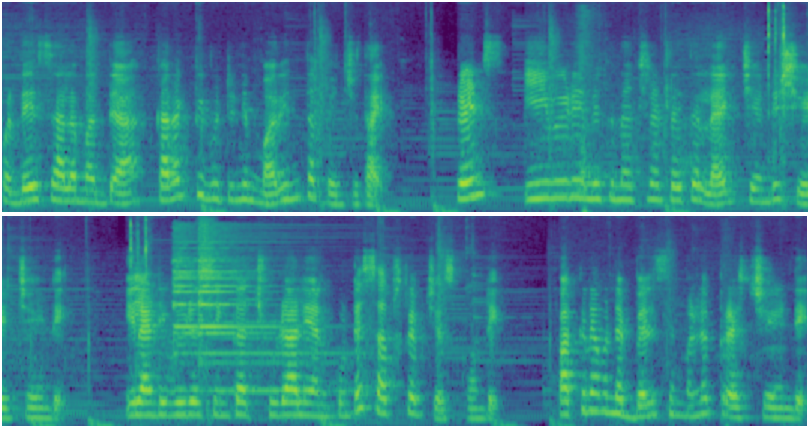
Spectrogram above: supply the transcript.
ప్రదేశాల మధ్య కనెక్టివిటీని మరింత పెంచుతాయి. ఫ్రెండ్స్ ఈ వీడియో మీకు నచ్చినట్లయితే లైక్ చేయండి షేర్ చేయండి. ఇలాంటి వీడియోస్ ఇంకా చూడాలి అనుకుంటే సబ్స్క్రైబ్ చేసుకోండి. పక్కనే ఉన్న బెల్ సింబల్ను ప్రెస్ చేయండి.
